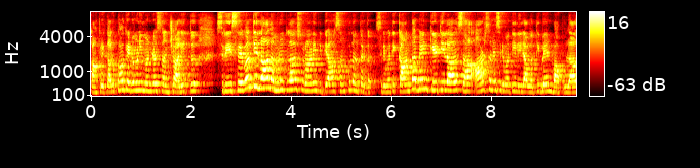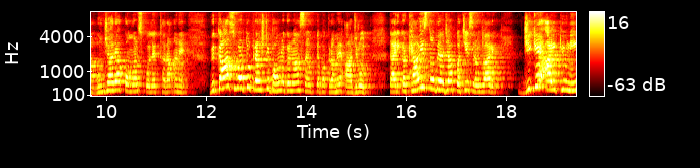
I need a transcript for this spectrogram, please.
કાંકરે તાલુકા કેળવણી મંડળ સંચાલિત શ્રી સેવંતીલાલ અમૃતલાલ સુરાણી વિદ્યા સંકુલ અંતર્ગત શ્રીમતી કાંતાબેન કીર્તિલાલ શાહ આર્ટ્સ અને શ્રીમતી લીલાવતીબેન બાપુલા ગુંજારિયા કોમર્સ કોલેજ થરા અને વિકાસ વર્તુ ટ્રસ્ટ ભાવનગરના સંયુક્ત ઉપક્રમે આજરોજ તારીખ અઠ્યાવીસ નવ બે હજાર પચીસ રવિવારે જીકે આઈક્યુની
